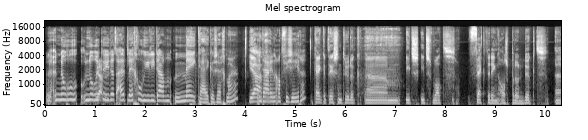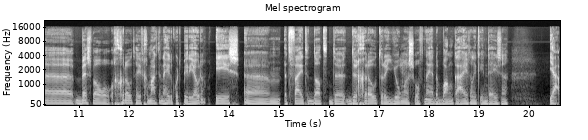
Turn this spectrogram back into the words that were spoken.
Ja, kun je dat uitleggen hoe jullie dan meekijken, zeg maar? Ja, en daarin adviseren? Kijk, het is natuurlijk ehm, iets, iets wat factoring als product eh, best wel groot heeft gemaakt in een hele korte periode. Is ehm, het feit dat de, de grotere jongens, of nou ja, de banken eigenlijk in deze. Ja,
